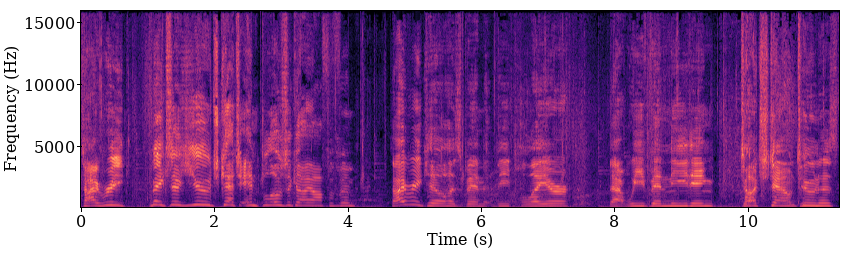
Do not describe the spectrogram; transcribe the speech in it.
Tyreek makes a huge catch and blows a guy off of him. Tyreek Hill has been the player that we've been needing. Touchdown tunas.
